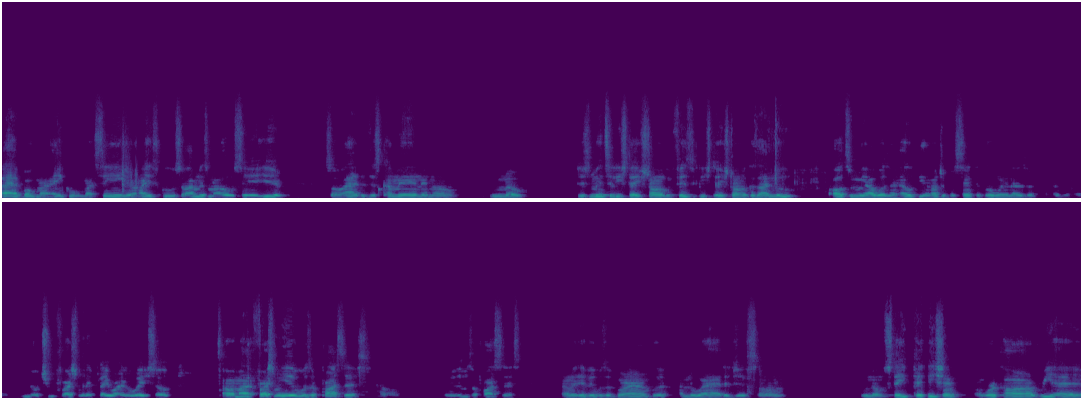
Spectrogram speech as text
I had broke my ankle my senior year of high school, so I missed my whole senior year. So I had to just come in and, um, you know, just mentally stay strong and physically stay strong because I knew ultimately I wasn't healthy 100% to go in as a, as a you know true freshman and play right away. So um, my freshman year was a process. Um, it was a process. I mean, if it was a grind, but I knew I had to just, um, you know, stay patient, work hard, rehab,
